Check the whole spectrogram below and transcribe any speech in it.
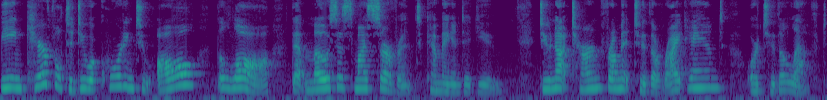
being careful to do according to all the law that Moses my servant commanded you. Do not turn from it to the right hand or to the left,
